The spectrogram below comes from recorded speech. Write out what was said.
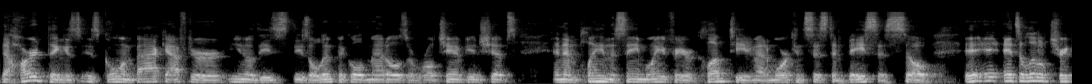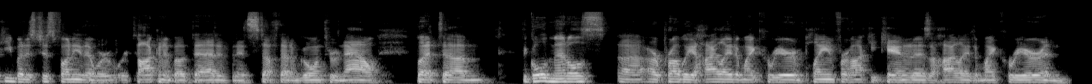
the hard thing is is going back after you know these these olympic gold medals or world championships and then playing the same way for your club team at a more consistent basis. So it, it, it's a little tricky but it's just funny that we're, we're talking about that and it's stuff that i'm going through now. But um, the gold medals uh, are probably a highlight of my career and playing for hockey canada is a highlight of my career. And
